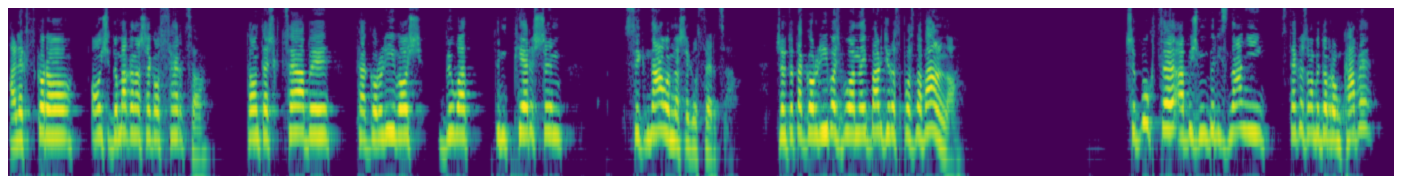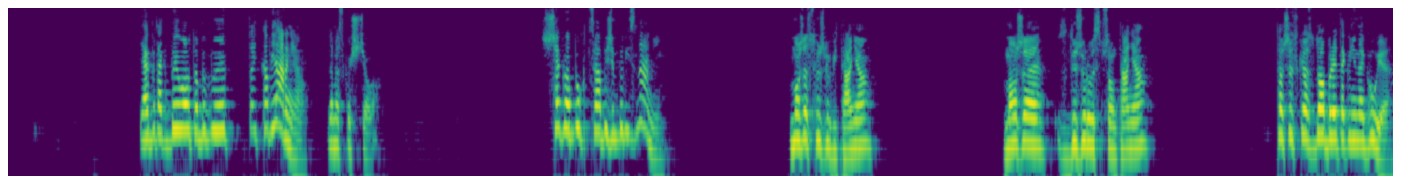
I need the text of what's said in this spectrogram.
Ale skoro On się domaga naszego serca, to On też chce, aby ta gorliwość była tym pierwszym sygnałem naszego serca. Żeby to ta gorliwość była najbardziej rozpoznawalna. Czy Bóg chce, abyśmy byli znani z tego, że mamy dobrą kawę? Jakby tak było, to by były tutaj kawiarnia zamiast kościoła. Z czego Bóg chce, abyśmy byli znani? Może służby witania? Może z dyżurów sprzątania? To wszystko jest dobre i tego nie neguję.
